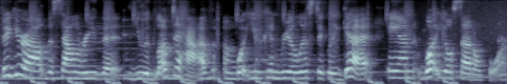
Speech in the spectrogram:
figure out the salary that you would love to have and what you can realistically get and what you'll settle for.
